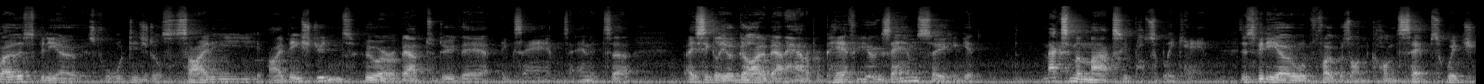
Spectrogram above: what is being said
Hello, this video is for Digital Society IB students who are about to do their exams and it's a, basically a guide about how to prepare for your exams so you can get maximum marks you possibly can. This video will focus on concepts which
